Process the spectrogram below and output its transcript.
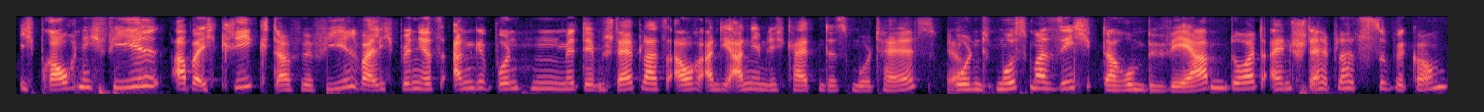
Ich brauche nicht viel, aber ich kriege dafür viel, weil ich bin jetzt angebunden mit dem Stellplatz auch an die Annehmlichkeiten des Motels. Ja. Und muss man sich darum bewerben, dort einen Stellplatz zu bekommen?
